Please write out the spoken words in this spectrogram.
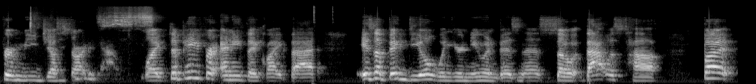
for me just starting out. Like to pay for anything like that is a big deal when you're new in business. So that was tough. But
